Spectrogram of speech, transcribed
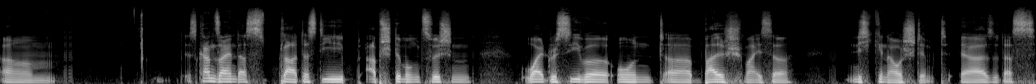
ähm, es kann sein, dass klar, dass die Abstimmung zwischen Wide Receiver und äh, Ballschmeißer nicht genau stimmt. Ja, also dass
